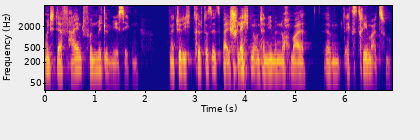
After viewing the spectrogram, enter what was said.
und der Feind von mittelmäßigen. Natürlich trifft das jetzt bei schlechten Unternehmen nochmal ähm, extremer zu.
